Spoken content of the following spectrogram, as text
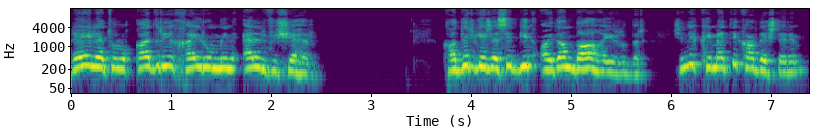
Leyletul Kadri hayrun min elfi şehr. Kadir gecesi bin aydan daha hayırlıdır. Şimdi kıymetli kardeşlerim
